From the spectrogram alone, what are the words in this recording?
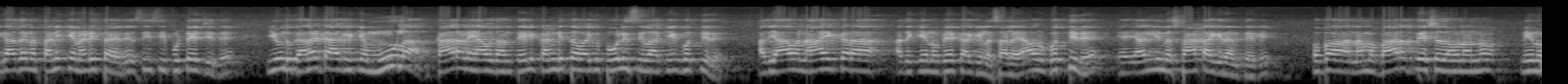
ಈಗ ಅದನ್ನು ತನಿಖೆ ನಡೀತಾ ಇದೆ ಸಿ ಸಿ ಫುಟೇಜ್ ಇದೆ, ಈ ಒಂದು ಗಲಾಟೆ ಆಗಲಿಕ್ಕೆ ಮೂಲ ಕಾರಣ ಯಾವುದು ಅಂತೇಳಿ ಖಂಡಿತವಾಗಿ ಪೊಲೀಸ್ ಇಲಾಖೆಗೆ ಗೊತ್ತಿದೆ. ಅದು ಯಾವ ನಾಯಕರ ಅದಕ್ಕೇನು ಬೇಕಾಗಿಲ್ಲ ಸಲಹೆ ಅವ್ರಿಗೆ ಗೊತ್ತಿದೆ ಅಲ್ಲಿಂದ ಸ್ಟಾರ್ಟ್ ಆಗಿದೆ ಅಂತೇಳಿ ಒಬ್ಬ ನಮ್ಮ ಭಾರತ ದೇಶದವನನ್ನು ನೀನು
